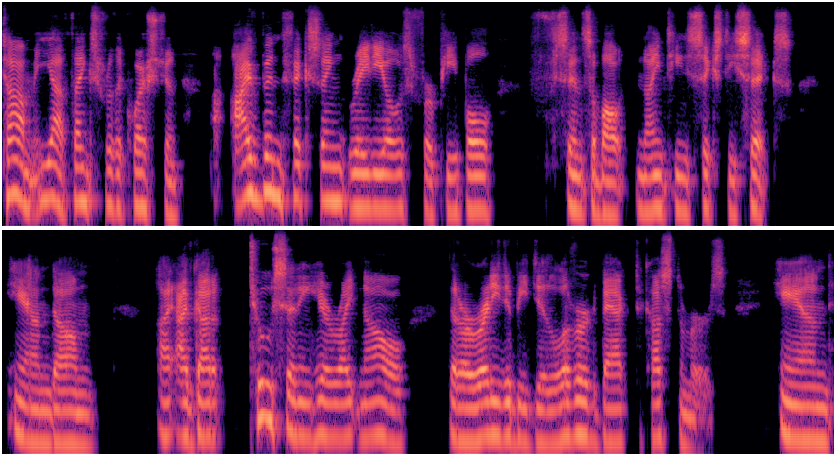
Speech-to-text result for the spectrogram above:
Tom, yeah, thanks for the question. I've been fixing radios for people since about 1966 and um, I, I've got two sitting here right now that are ready to be delivered back to customers. And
